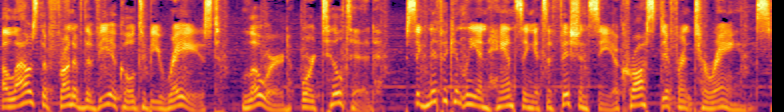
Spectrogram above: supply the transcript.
allows the front of the vehicle to be raised, lowered, or tilted, significantly enhancing its efficiency across different terrains.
